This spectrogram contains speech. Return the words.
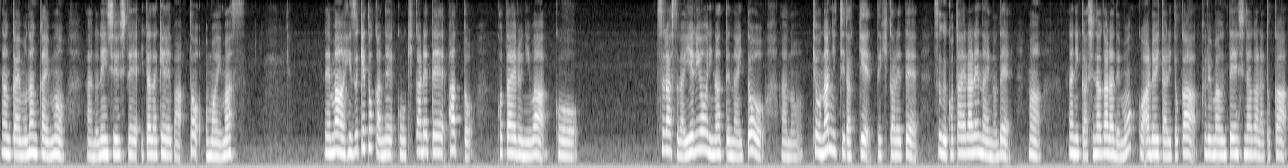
何回も何回もあの練習していただければと思います。でまあ日付とかねこう聞かれてパッと答えるにはこうスラスラ言えるようになってないとあの今日何日だっけ？って聞かれてすぐ答えられないのでまあ何かしながらでもこう歩いたりとか車運転しながらとか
